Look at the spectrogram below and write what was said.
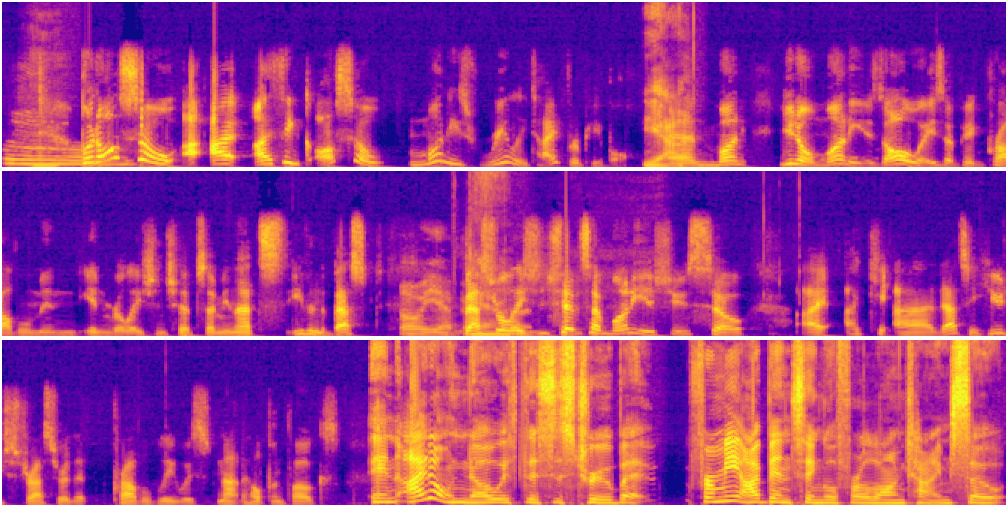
Oh. But also, I- I, I think also money's really tight for people. Yeah. And money, you know, money is always a big problem in, in relationships. I mean, that's even the best oh yeah, best Yeah. relationships have money issues. So I, I can't, uh, that's a huge stressor that probably was not helping folks. And I don't know if this is true, but for me, I've been single for a long time. So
